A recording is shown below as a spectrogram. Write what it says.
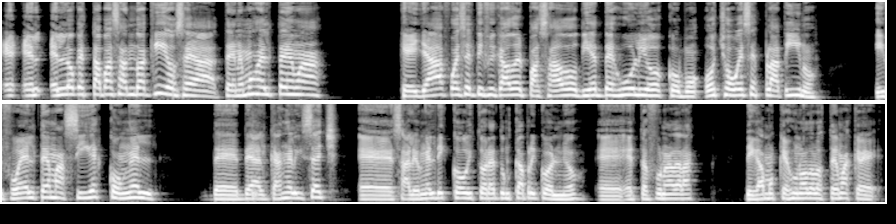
es, lo que está pasando aquí. O sea, tenemos el tema que ya fue certificado el pasado 10 de julio como ocho veces platino. Y fue el tema Sigues con él de, de Arcángel y Sech. Eh, salió en el disco Historia de un Capricornio. Eh, este fue una de las. Digamos que es uno de los temas que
